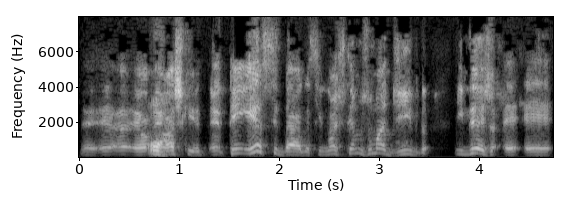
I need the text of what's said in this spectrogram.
É, é, é eu, eu acho que é, tem esse dado, assim, nós temos uma dívida. E veja, é,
